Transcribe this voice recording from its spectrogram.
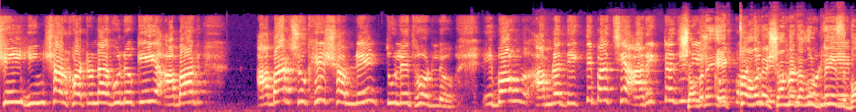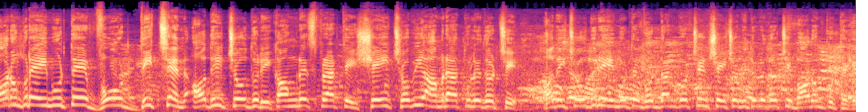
সেই হিংসার ঘটনাগুলোকেই আবার আবার চোখের সামনে তুলে ধরলো। এবং আমরা দেখতে পাচ্ছি আরেকটা জিনিস সবাই একটু আমাদের সঙ্গে থাকুন প্লিজ বহরমপুরে এই মুহূর্তে ভোট দিচ্ছেন অধীর চৌধুরী কংগ্রেস প্রার্থী। সেই ছবি আমরা তুলে ধরছি। অধীর চৌধুরী এই মুহূর্তে ভোটদান করছেন সেই ছবি তুলে ধরছি বহরমপুর থেকে।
